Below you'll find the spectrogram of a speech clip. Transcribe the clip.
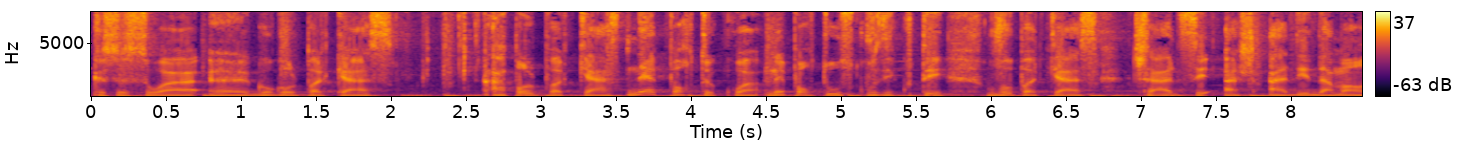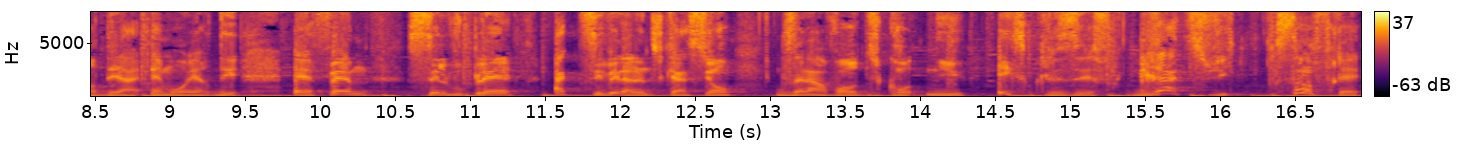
que ce soit euh, Google Podcast, Apple Podcast, n'importe quoi, n'importe où ce que vous écoutez vos podcasts, Chad, C-H-A-D, Damord, D-A-M-O-R-D, FM, s'il vous plaît, activez la notification. Vous allez avoir du contenu exclusif, gratuit, sans frais.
